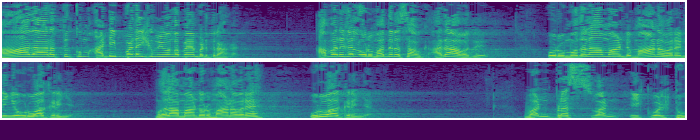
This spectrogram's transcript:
ஆதாரத்துக்கும் அடிப்படைக்கும் இவங்க பயன்படுத்துறாங்க. அவர்கள் ஒரு மதரசாவுக்கு அதாவது ஒரு முதலாம் ஆண்டு மாணவரை நீங்க உருவாக்குறீங்க. முதலாம் ஆண்டு ஒரு மாணவரை உருவாக்குறீங்க. One plus one equal two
